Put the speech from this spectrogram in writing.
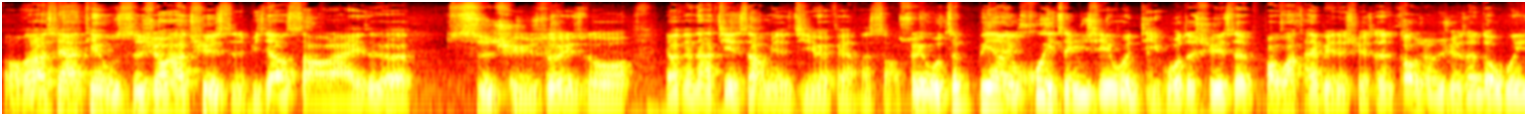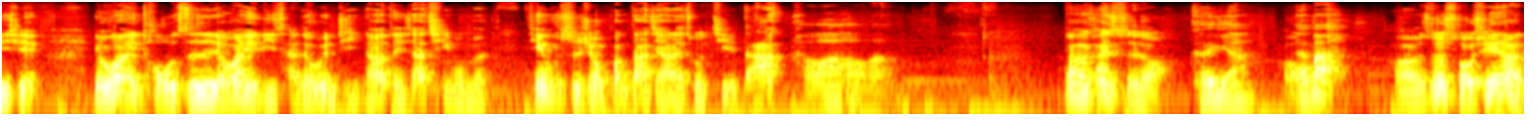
哦，那现在天府师兄他确实比较少来这个市区，所以说要跟他见上面的机会非常的少。所以我这边啊有会诊一些问题，我的学生，包括台北的学生、高雄的学生，都有问一些有关于投资、有关于理财的问题。然后等一下请我们天府师兄帮大家来做解答。好啊，好啊，那开始了。可以啊，来吧。好，这首先啊，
